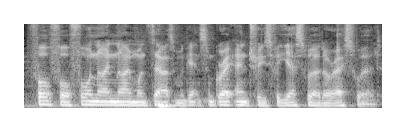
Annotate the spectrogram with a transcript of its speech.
four four four nine nine one thousand. We're getting some great entries for yes word or s word,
